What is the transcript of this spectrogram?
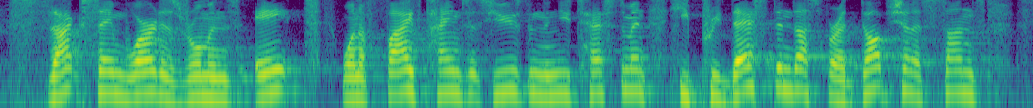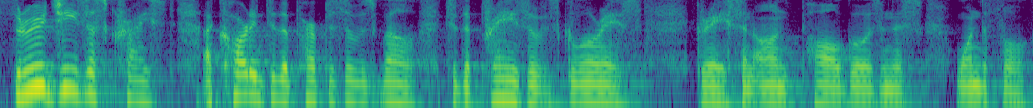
Exact same word as Romans 8, one of five times it's used in the New Testament. He predestined us for adoption as sons through Jesus Christ, according to the purpose of his will, to the praise of his glorious grace. And on Paul goes in this wonderful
